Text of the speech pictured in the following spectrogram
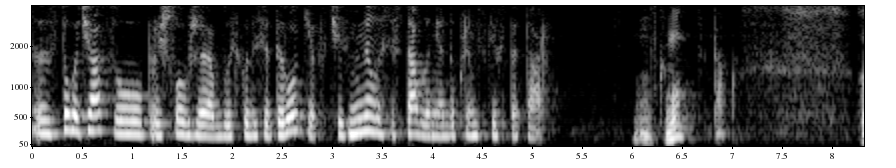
З того часу пройшло вже близько 10 років. Чи змінилося ставлення до кримських татар? В Криму? Е,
